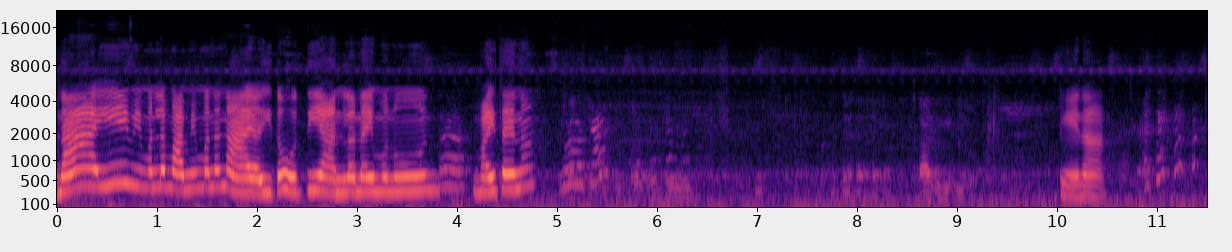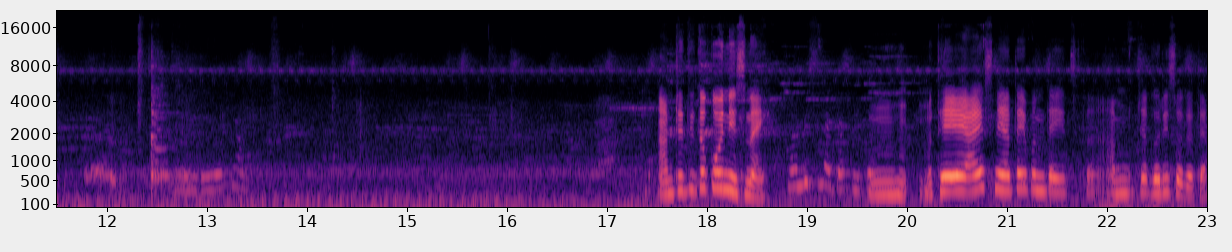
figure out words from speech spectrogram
नाही मी म्हणलं मामी म्हणा ना इथं होती आणलं नाही म्हणून. माहीत आहे ना? ते ना. आमच्या तिथं कोणीच नाही. मग ते आहेच नाही आता पण त्याच आमच्या घरीच होत्या त्या.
